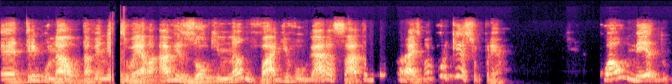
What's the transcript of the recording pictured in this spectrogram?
é, Tribunal da Venezuela avisou que não vai divulgar as atas eleitorais. Mas por que, Supremo? Qual o medo?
